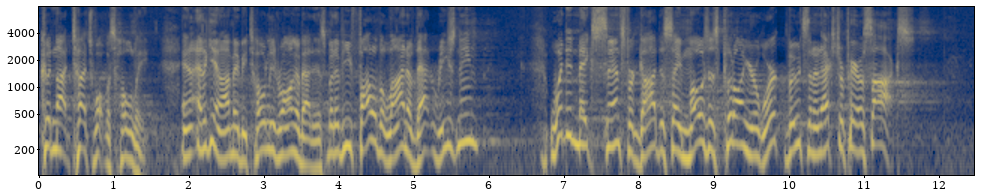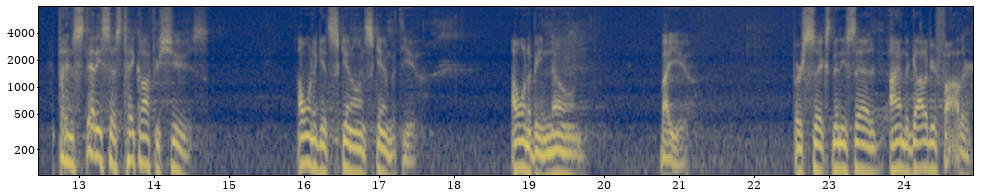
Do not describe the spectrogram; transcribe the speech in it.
could not touch what was holy. And, and again, I may be totally wrong about this, but if you follow the line of that reasoning, wouldn't it make sense for God to say, Moses, put on your work boots and an extra pair of socks? But instead, he says, Take off your shoes. I want to get skin on skin with you. I want to be known by you. Verse 6 Then he said, I am the God of your father,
